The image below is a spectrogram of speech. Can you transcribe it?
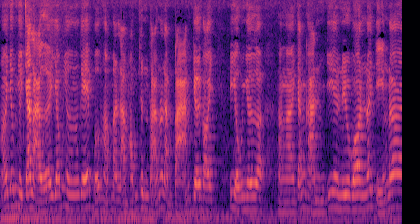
nó giống như trả lời ấy, giống như cái ép bữa hổm mà làm không sinh thảm nó làm tạm chơi thôi ví dụ như thằng trắng Trấn Thành với Newborn nói chuyện đó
